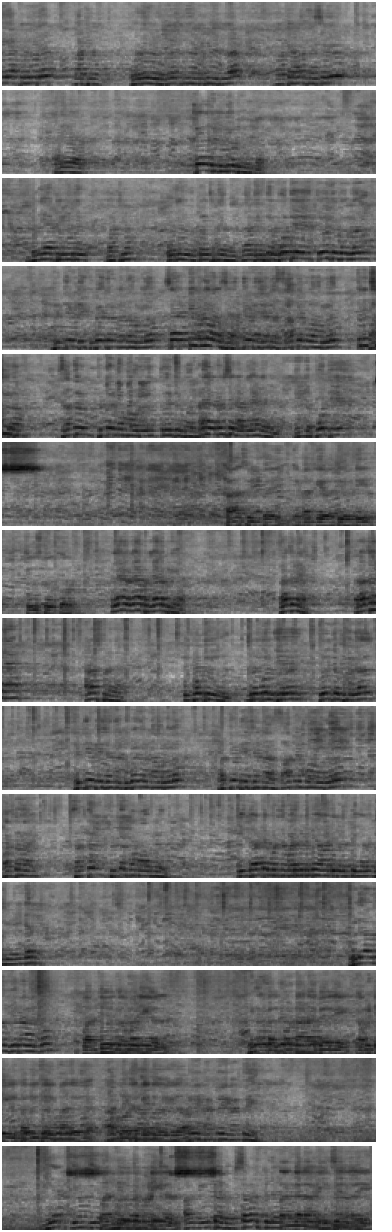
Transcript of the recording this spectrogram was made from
விளையாட்டு வீரர் மற்றும் ஒரு ஒரு பேட்டில் அனுப்பியிருக்கிறார் மற்றவங்க பேசுவது அது கேள்விக்கு விடைபெறுகிறோம் விளையாட்டு வீரர் மற்றும் ஒரு ஒரு பயிற்சியினர் நான் இந்த போட்டியை துவக்கப்பவர்கள் ரெட்டிவெட்டி குபேந்திரன் அண்ணவர்களும் சார் ரெண்டு உள்ள வாங்க சார். மத்தியவெட்டி சேர்ந்த சாந்தம் அவர்களும் திருச்சி. சந்திரன் அவர்களும் இந்த போட்டியை MMK Vativudi, choose to court. விளையாட விளையாட விளையாட முடியா ராஜனே ராஜனே. அனௌன்ஸ் பண்ணுங்க. இப்போட்டி போட்டியை துவக்கப்பவர்கள் ரெட்டிவெட்டியை சேர்ந்த குபேந்திரன் அவர்களும் மத்தியவெட்டியை சேர்ந்த சாமியம்மன் அவர்களும் மற்றும் சந்தன் பிட்டர்மம் அவர்களும். இந்த ஆட்டம் முடிந்த ஆடுகளத்தை இழக்கூடிய விளையாடும் வீரர்களுக்கும் விளையாடும் உங்கள் பொன்னான பேரை கமிட்டியில் பதிவு செய்யுமாறு அன்போடு கேட்டுக்கொள்கிறோம். நன்றி நன்றி நன்றி வந்திருக்கும் தங்கள் அணி பெயர்களை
